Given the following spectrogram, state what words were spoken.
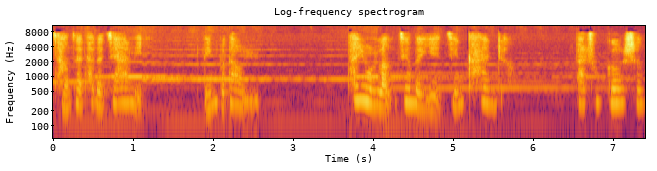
藏在它的家里，淋不到雨。他用冷静的眼睛看着，发出歌声。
